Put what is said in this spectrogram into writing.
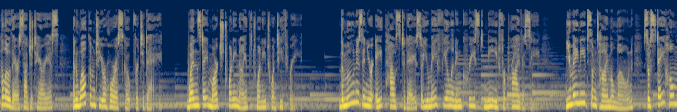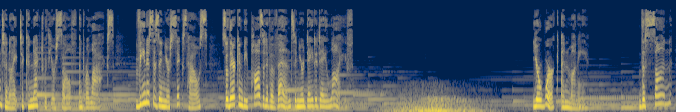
Hello there, Sagittarius, and welcome to your horoscope for today, Wednesday, March 29th, 2023. The moon is in your eighth house today, so you may feel an increased need for privacy. You may need some time alone, so stay home tonight to connect with yourself and relax. Venus is in your sixth house, so there can be positive events in your day to day life. Your work and money. The sun,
